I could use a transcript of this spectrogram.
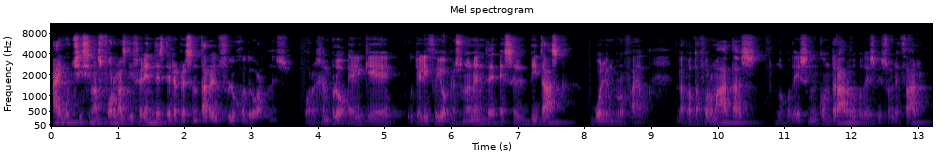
Hay muchísimas formas diferentes de representar el flujo de órdenes. Por ejemplo, el que utilizo yo personalmente es el BDASK Volume Profile. La plataforma ATAS lo podéis encontrar, lo podéis visualizar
